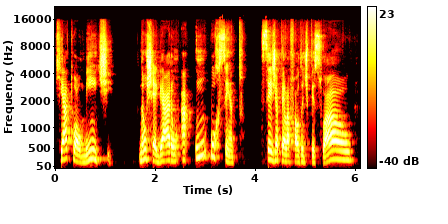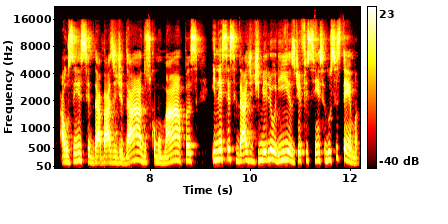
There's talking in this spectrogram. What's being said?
que atualmente não chegaram a 1%, seja pela falta de pessoal, ausência da base de dados, como mapas, e necessidade de melhorias de eficiência do sistema,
